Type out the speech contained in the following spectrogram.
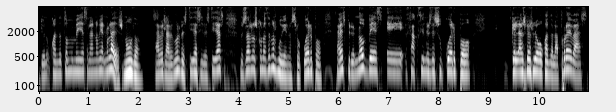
yo cuando tomo medidas a la novia no la desnudo. ¿Sabes? La vemos vestidas y vestidas. Nosotras nos conocemos muy bien nuestro cuerpo, ¿sabes? Pero no ves eh, facciones de su cuerpo que las ves luego cuando la pruebas.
